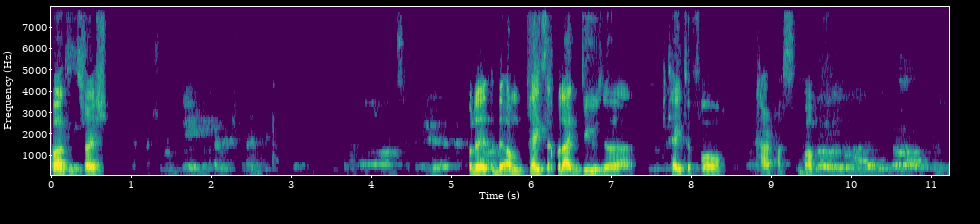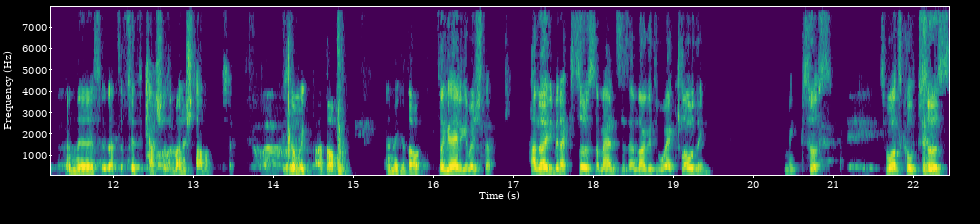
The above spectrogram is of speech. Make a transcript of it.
But it's very. But the, the um, Pesach, but I do use a potato for carapace above. And uh, so that's the fifth cash of the manishtama. So he's going to make a dom and make a dom. So the Heilige Mishnah. Hanoi even a ksus. A man says, I'm not going to wear clothing. I mean, ksus. So what's called ksus?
